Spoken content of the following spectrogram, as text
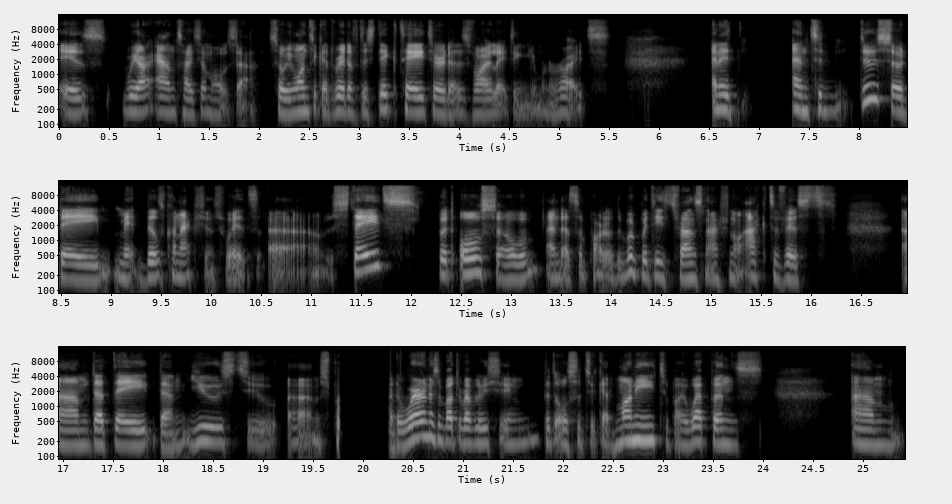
is we are anti Somoza. So we want to get rid of this dictator that is violating human rights. And it and to do so, they build connections with uh, states, but also, and that's a part of the book, with these transnational activists um, that they then use to um, spread awareness about the revolution, but also to get money to buy weapons. Um,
